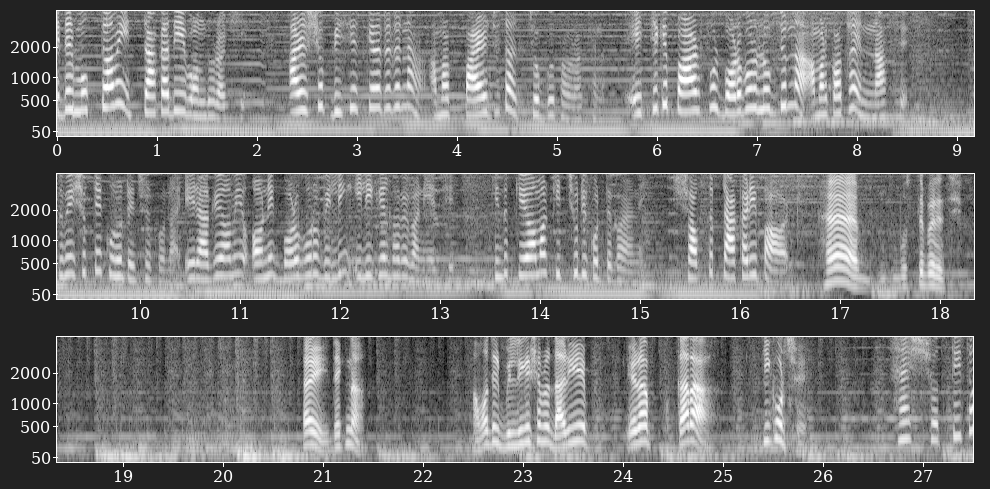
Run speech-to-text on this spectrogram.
এদের মুখ তো আমি টাকা দিয়ে বন্ধ রাখি। আর এসব বিসিএস ক্যারেটারে না আমার পায়ের জুতার যোগ্যতাও রাখে না। এর থেকে পাওয়ারফুল বড় বড় লোকজন না আমার কথায় নাচে। তুমি এসব নিয়ে কোনো টেনশন করো না। এর আগেও আমি অনেক বড় বড় বিল্ডিং ইলিগেলভাবে বানিয়েছি। কিন্তু কেউ আমার কিচ্ছুটি করতে পারে নাই। সব তো টাকারই পাওয়ার হ্যাঁ বুঝতে পেরেছি। এই দেখ না। আমাদের বিল্ডিং এর সামনে দাঁড়িয়ে এরা কারা? কি করছে? হ্যাঁ সত্যি তো।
